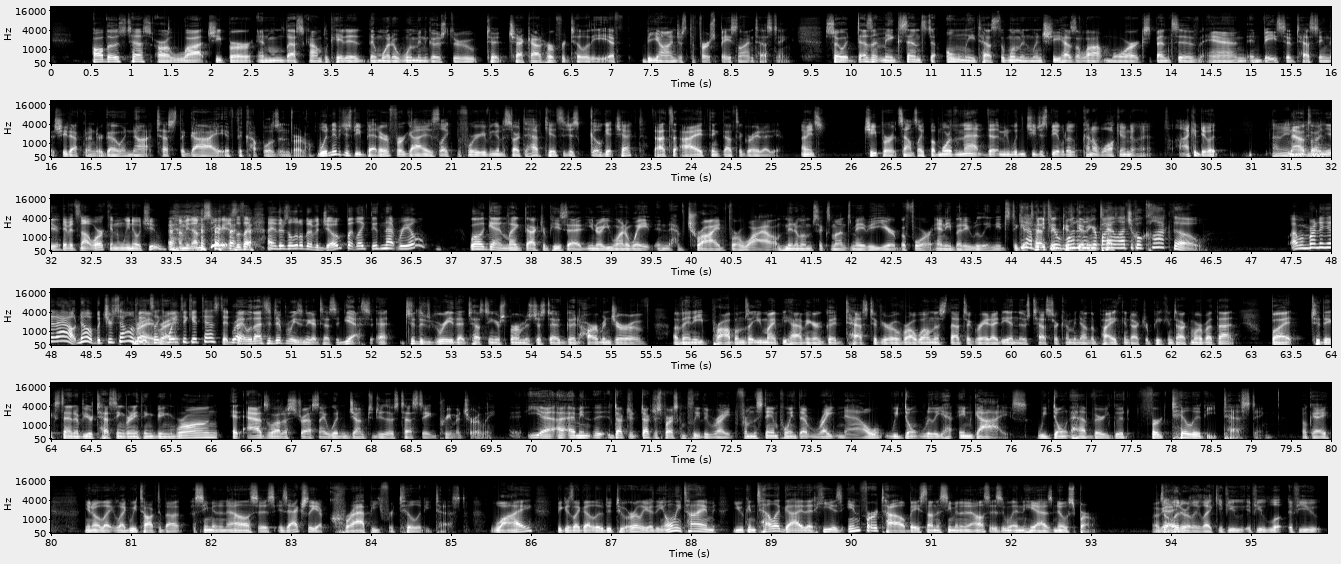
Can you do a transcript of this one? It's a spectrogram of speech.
all those tests are a lot cheaper and less complicated than what a woman goes through to check out her fertility if beyond just the first baseline testing. So it doesn't make sense to only test the woman when she has a lot more expensive and invasive testing that she'd have to undergo and not test the guy if the couple is infertile. Wouldn't it just be better for guys like before you're even going to start to have kids to just go get checked? That's I think that's a great idea. I mean, it's cheaper, it sounds like, but more than that, I mean, wouldn't you just be able to kind of walk in and go, I can do it? I mean, Now it's on you. If it's not working, we know it's you. I mean, I'm serious. It's like, I, there's a little bit of a joke, but like, isn't that real? Well, again, like Dr. P said, you know, you want to wait and have tried for a while, minimum six months, maybe a year before anybody really needs to get yeah, tested. but if you're running on your test- biological clock, though, I'm running it out. No, but you're telling me Right, it's like right. wait to get tested. Right. But- Well, that's a different reason to get tested. Yes, uh, to the degree that testing your sperm is just a good harbinger of of any problems that you might be having, or good test of your overall wellness. That's a great idea, and those tests are coming down the pike. And Dr. P can talk more about that. But to the extent of your testing for anything being wrong, it adds a lot of stress, and I wouldn't jump to do those testing prematurely. Yeah, I, I mean, uh, Dr. Dr. Spar is completely right from the standpoint that right now we don't really ha- in guys we don't have very good fertility testing. Okay, you know, like like we talked about, a semen analysis is actually a crappy fertility test. Why? Because like I alluded to earlier, the only time you can tell a guy that he is infertile based on a semen analysis is when he has no sperm. Okay, So literally, like if you if you look if you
